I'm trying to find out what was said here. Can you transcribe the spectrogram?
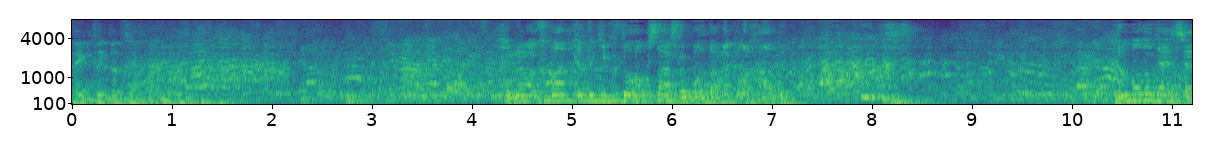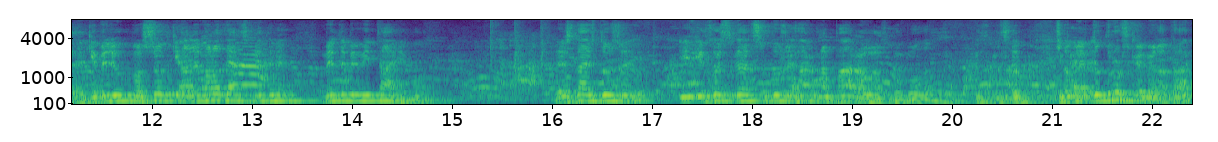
так до цього. У мене хватка такі, хто пса, що Богдана колохати. Ну молодець все-таки, ми любимо шутки, але молодець, ми тебе, ми тебе вітаємо. Ти знаєш, дуже. І, і хочу сказати, що дуже гарна пара у вас би була. Чекай, то дружка мила, так?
